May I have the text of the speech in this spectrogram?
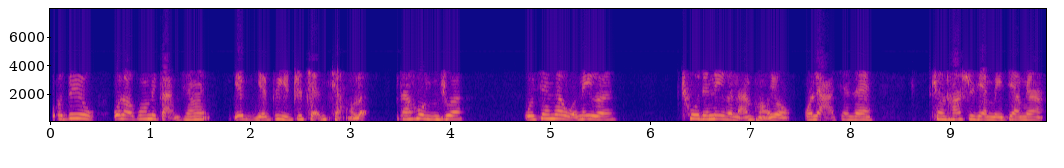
我对我老公的感情也也比之前强了。然后你说，我现在我那个处的那个男朋友，我俩现在挺长时间没见面，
